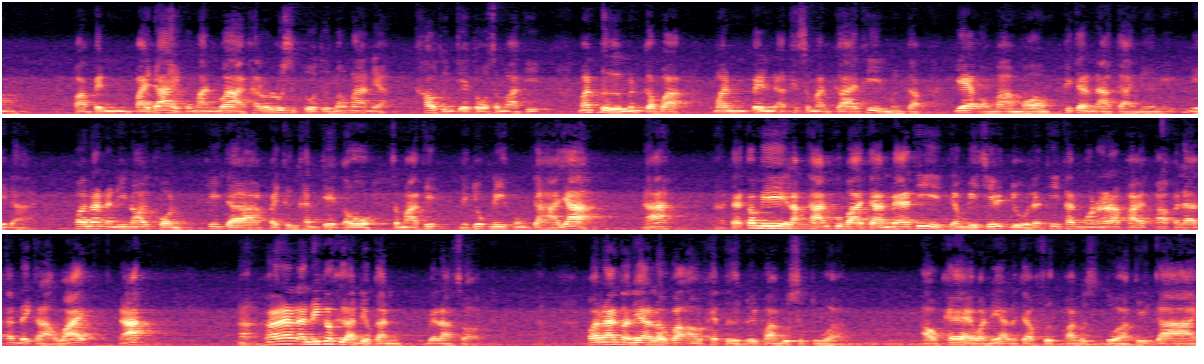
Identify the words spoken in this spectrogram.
ความเป็นไปได้ของมันว่า ถ้าเรารู้สึกตัวตื่นมากๆเนี่ยเข้าถึงเจโตสมาธิ มันตื่นเหมือนกับว่ามันเป็นอธิสมานกายที่เหมือนกับแยกออกมามองพิจารณากายเนื้อนี้นี้ได้ เพราะนั้นอันนี้น้อยคนที่จะไปถึงขั้นเจโตสมาธิในยุคนี้คงจะหายากนะแต่ก็มีหลักฐานครูบาอาจารย์แม้ที่ยังมีชีวิตอยู่และที่ท่านมรณภาพไปแล้วท่านได้กล่าวไว้นะเพราะฉะนั้นอันนี้ก็คืออันเดียวกันเวลาสอน เพราะฉะนั้นตอนนี้เราก็เอาแค่ตื่นด้วยความรู้สึกตัว เอาแค่วันนี้เราจะฝึกความรู้สึกตัวที่กาย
